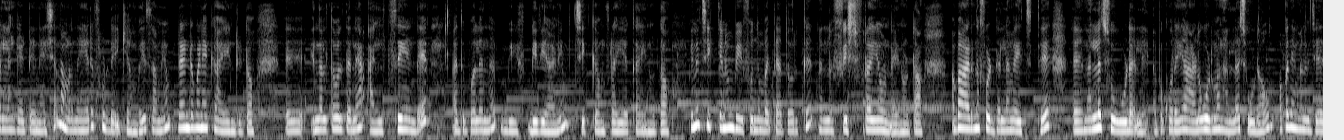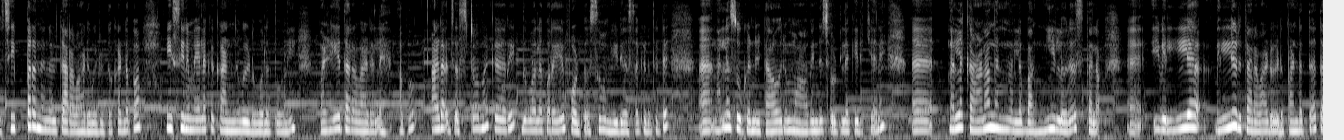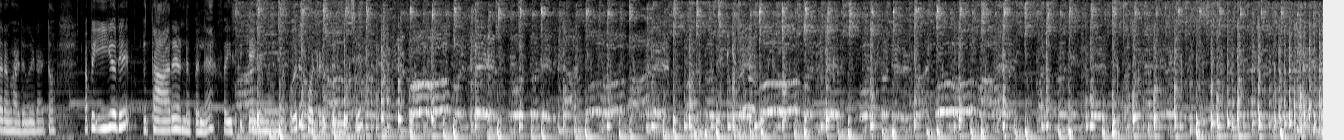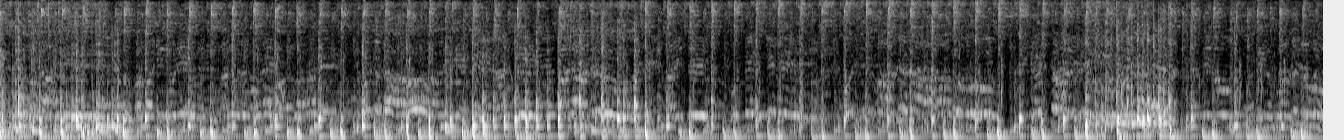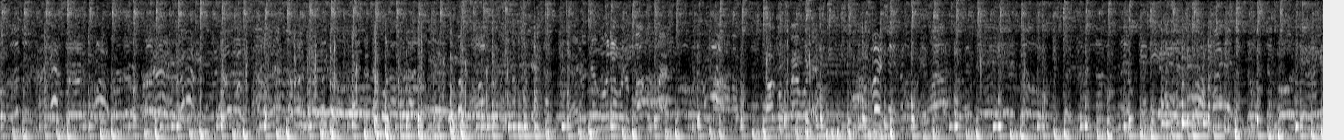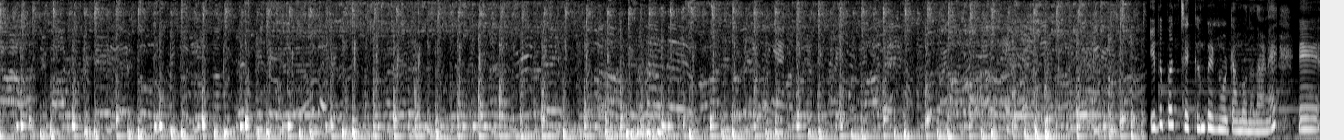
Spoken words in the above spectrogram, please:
പാട്ടെല്ലാം കേട്ടതിന് ശേഷം നമ്മൾ നേരെ ഫുഡ് കഴിക്കാൻ പോയി. സമയം രണ്ട് മണിയൊക്കെ ആയിട്ടുണ്ട് കേട്ടോ ഇന്നലത്തെ പോലെ തന്നെ അൽസയുണ്ട്. അതുപോലെ തന്നെ ബീഫ് ബിരിയാണിയും ചിക്കൻ ഫ്രൈ ഒക്കെ ആയിരുന്നു കേട്ടോ പിന്നെ ചിക്കനും ബീഫൊന്നും പറ്റാത്തവർക്ക് നല്ല ഫിഷ് ഫ്രൈയും ഉണ്ടായിരുന്നു കേട്ടോ അപ്പോൾ ആടുന്ന ഫുഡെല്ലാം കഴിച്ചിട്ട് നല്ല ചൂടല്ലേ? അപ്പോൾ കുറേ ആൾ കൂടുമ്പോൾ നല്ല ചൂടാവും. അപ്പോൾ ഞങ്ങൾ വിചാരിച്ച് ഇപ്പറം തന്നെ ഒരു തറവാട് വീട് കേട്ടോ കണ്ടപ്പോൾ ഈ സിനിമയിലൊക്കെ കാണുന്ന വീട് പോലെ തോന്നി. പഴയ തറവാടല്ലേ? അപ്പോൾ അവിടെ ജസ്റ്റ് ഒന്ന് കയറി ഇതുപോലെ കുറേ ഫോട്ടോസും വീഡിയോസൊക്കെ എടുത്തിട്ട് നല്ല സുഖമുണ്ട് കേട്ടോ ആ ഒരു മാവിന്റെ ചുവട്ടിലൊക്കെ ഇരിക്കാൻ. നല്ല കാണാൻ തന്നെ നല്ല ഭംഗിയുള്ളൊരു സ്ഥലം. ഈ വലിയ വലിയൊരു തറവാട് വീട് പണ്ടത്തെ തറവാട് വീടാട്ടോ. അപ്പോൾ ഈ ഒരു താറ കണ്ടപ്പോൾ അല്ലേ ഫൈസിക്ക് ഒരു ഫോട്ടോ എടുത്ത് വെച്ച് ഇതിപ്പോൾ ചെക്കൻ പെണ്ണ് കൂട്ടാൻ പോകുന്നതാണ്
